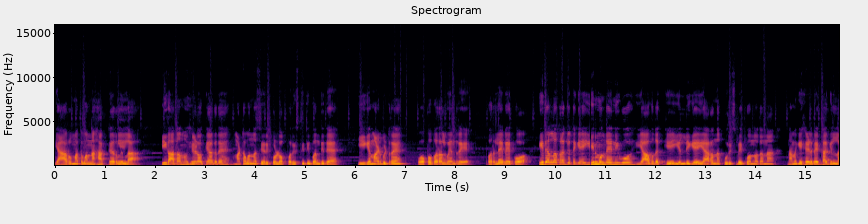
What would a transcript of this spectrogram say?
ಯಾರೂ ಮತವನ್ನು ಹಾಕ್ತಾ ಇರಲಿಲ್ಲ. ಈಗ ಅದನ್ನು ಹೇಳೋಕೆ ಆಗದೆ ಮಠವನ್ನು ಸೇರಿಕೊಳ್ಳೋ ಪರಿಸ್ಥಿತಿ ಬಂದಿದೆ. ಹೀಗೆ ಮಾಡಿಬಿಟ್ರೆ ಕೋಪ ಬರಲ್ವೇನ್ರಿ? ಬರಲೇಬೇಕು. ಇದೆಲ್ಲದರ ಜೊತೆಗೆ ಇನ್ನು ಮುಂದೆ ನೀವು ಯಾವುದಕ್ಕೆ, ಎಲ್ಲಿಗೆ, ಯಾರನ್ನು ಕೂರಿಸಬೇಕು ಅನ್ನೋದನ್ನು ನಮಗೆ ಹೇಳಬೇಕಾಗಿಲ್ಲ.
